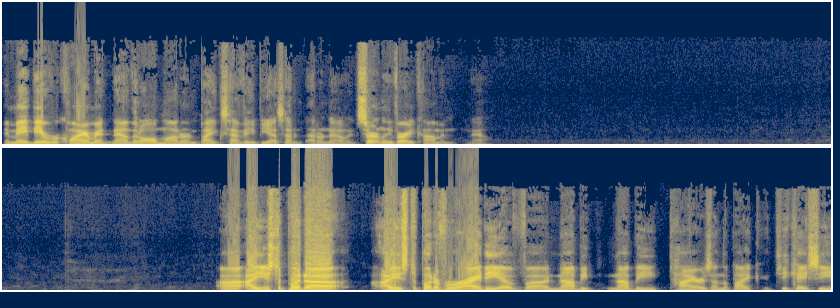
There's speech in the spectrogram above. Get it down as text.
it may be a requirement now that all modern bikes have ABS. I, I don't know. It's certainly very common now. Uh, I used to put uh, I used to put a variety of uh, knobby knobby tires on the bike. TKC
